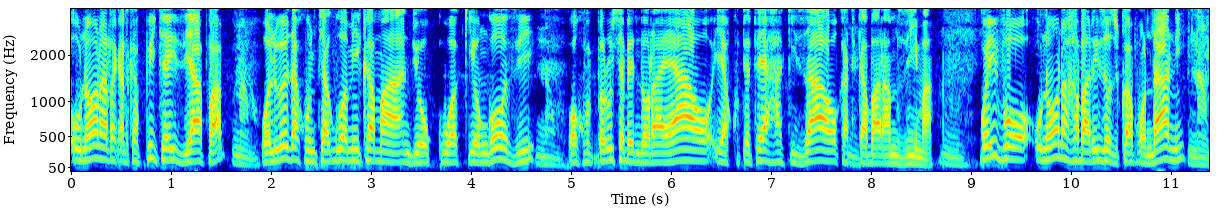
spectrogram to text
unaona hata katika picha hizi hapa Naam. waliweza kunichagua mi kama ndio kuwa kiongozi Naam. wa kupeperusha bendera yao ya kutetea haki zao katika bara mzima kwa hivyo unaona habari hizo ziko hapo ndani Naam.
